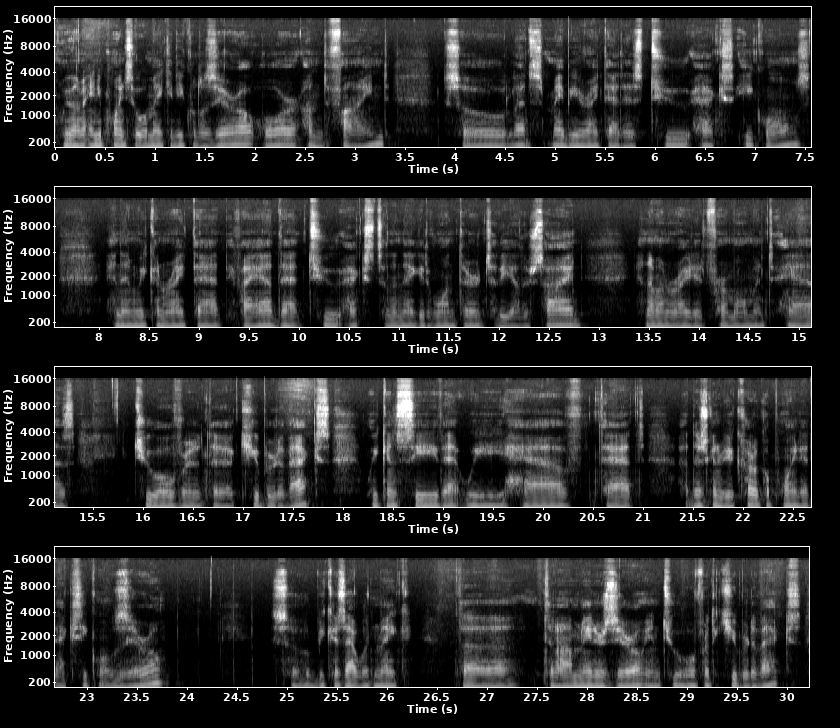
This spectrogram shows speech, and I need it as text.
We want any points that will make it equal to 0 or undefined. So let's maybe write that as 2x equals, and then we can write that, if I add that 2x to the negative 1 third to the other side, and I'm going to write it for a moment as 2 over the cube root of x, we can see that we have that uh, there's going to be a critical point at x equals 0. So because that would make the denominator 0 in 2 over the cube root of x.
